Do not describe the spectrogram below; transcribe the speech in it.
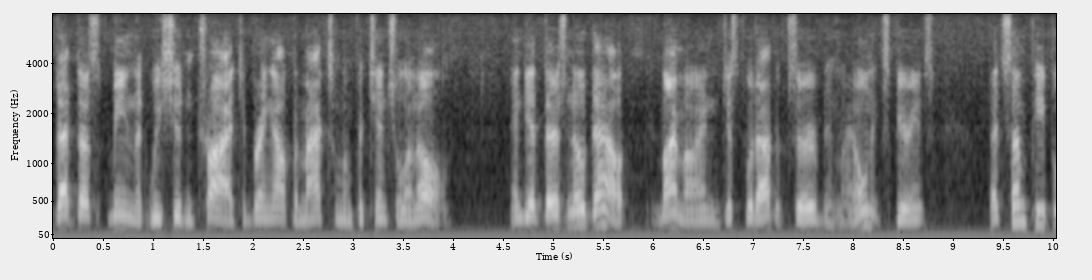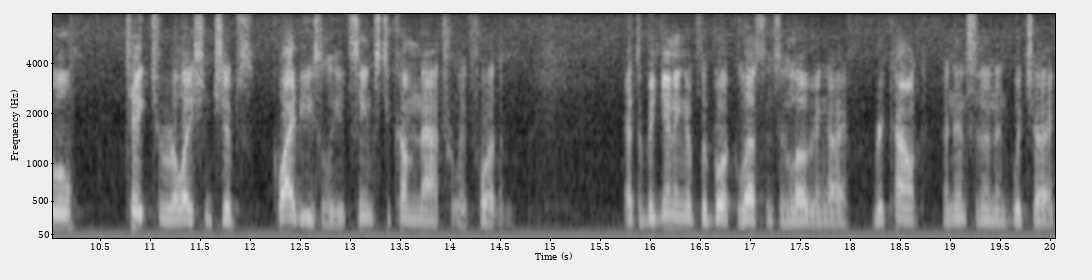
That doesn't mean that we shouldn't try to bring out the maximum potential in all. And yet there's no doubt, in my mind, just what I've observed in my own experience, that some people take to relationships quite easily. It seems to come naturally for them. At the beginning of the book, Lessons in Loving, I recount an incident in which I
